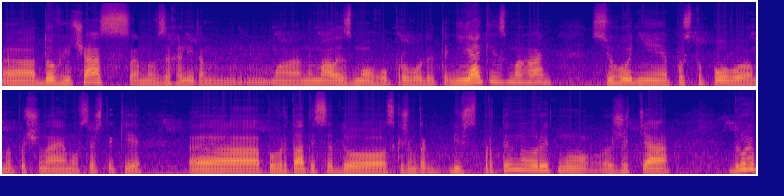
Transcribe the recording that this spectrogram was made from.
е, довгий час ми взагалі там не мали змогу проводити ніяких змагань. Сьогодні поступово ми починаємо все ж таки повертатися до, скажімо так, більш спортивного ритму життя. Друге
